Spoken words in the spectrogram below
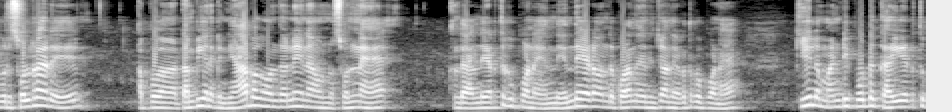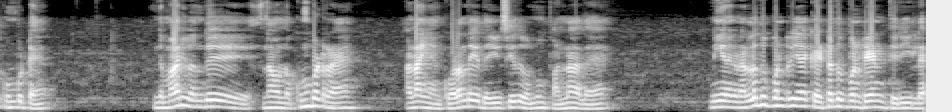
இவர் சொல்கிறாரு அப்போ தம்பி எனக்கு ஞாபகம் வந்தோடனே நான் ஒன்று சொன்னேன். அந்த அந்த இடத்துக்கு போனேன். எந்த எந்த இடம் அந்த குழந்தை இருந்துச்சோ அந்த இடத்துக்கு போனேன். கீழே மண்டி போட்டு கையெடுத்து கும்பிட்டேன். இந்த மாதிரி வந்து நான் உன்னை கும்பிடுறேன். ஆனால் என் குழந்தைய தயவு செய்து ஒன்றும் பண்ணாத. நீ எனக்கு நல்லது பண்ணுறியா கெட்டது பண்ணுறியான்னு தெரியல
